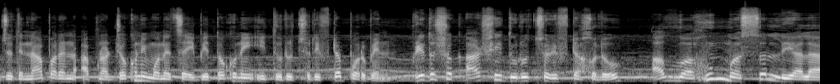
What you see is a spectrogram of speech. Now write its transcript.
যদি না পারেন, আপনার যখনই মনে চাইবে, তখনই এই দুরুদ শরীফটা পড়বেন। প্রিয় দর্শক, আর সেই দুরুদ শরীফটা হলো আল্লাহুম্মা সাল্লি আলা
